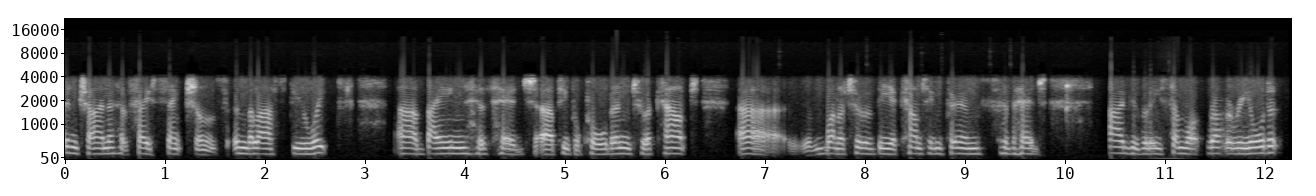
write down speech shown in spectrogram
in China, have faced sanctions in the last few weeks. Uh, Bain has had uh, people called in to account. Uh, one or two of the accounting firms have had arguably somewhat rubbery audits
